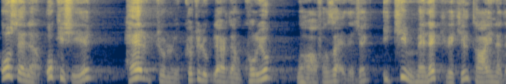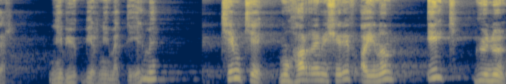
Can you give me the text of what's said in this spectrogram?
o sene o kişiyi her türlü kötülüklerden koruyup muhafaza edecek iki melek vekil tayin eder. Ne büyük bir nimet değil mi? Kim ki Muharrem-i Şerif ayının ilk günü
